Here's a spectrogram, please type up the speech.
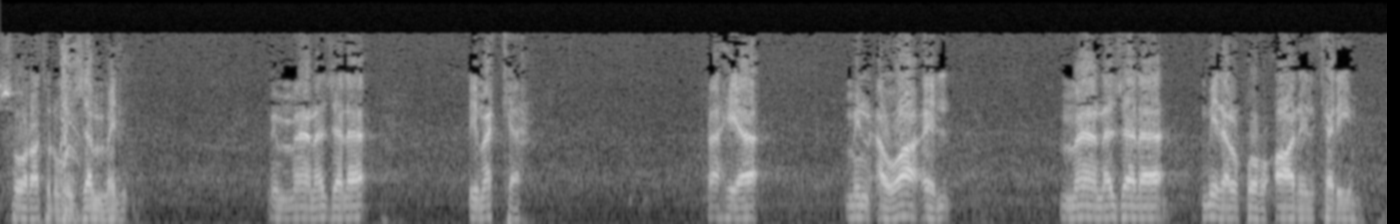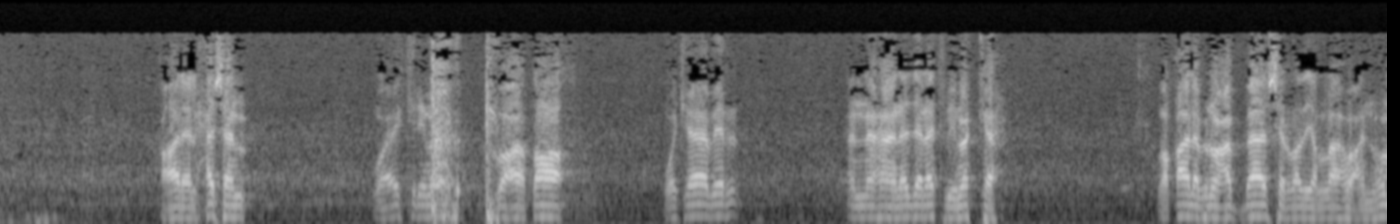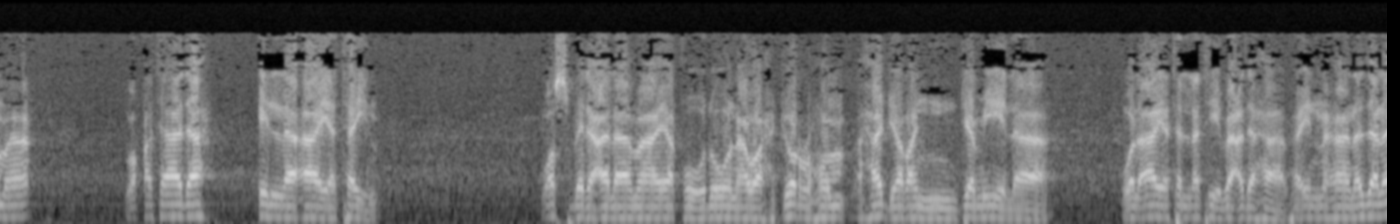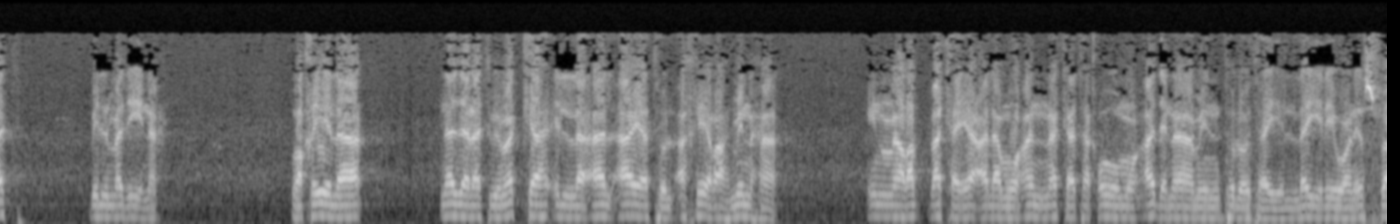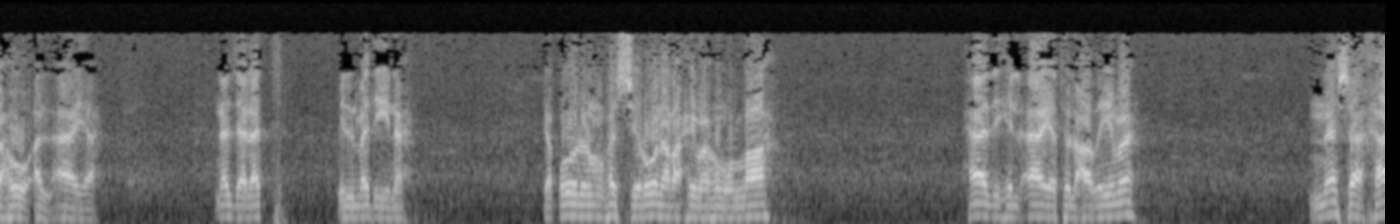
سورة المزمل مما نزل بمكة فهي من أوائل ما نزل من القرآن الكريم. قال الحسن وعكرمة وعطاء وجابر أنها نزلت بمكة. وقال ابن عباس رضي الله عنهما وقتاده إلا آيتين. واصبر على ما يقولون واهجرهم هجرا جميلا. والآية التي بعدها فإنها نزلت بالمدينة. وقيل نزلت بمكة إلا الآية الأخيرة منها. إن ربك يعلم أنك تقوم أدنى من ثلثي الليل ونصفه الآية. نزلت بالمدينة. يقول المفسرون رحمهم الله هذه الآية العظيمة نسخ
